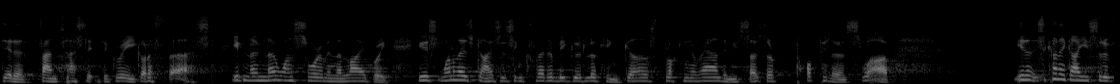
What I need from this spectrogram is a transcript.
did a fantastic degree, got a first, even though no one saw him in the library. He was one of those guys who's incredibly good looking, girls flocking around him. He's so sort of popular and suave. You know, it's the kind of guy you sort of,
